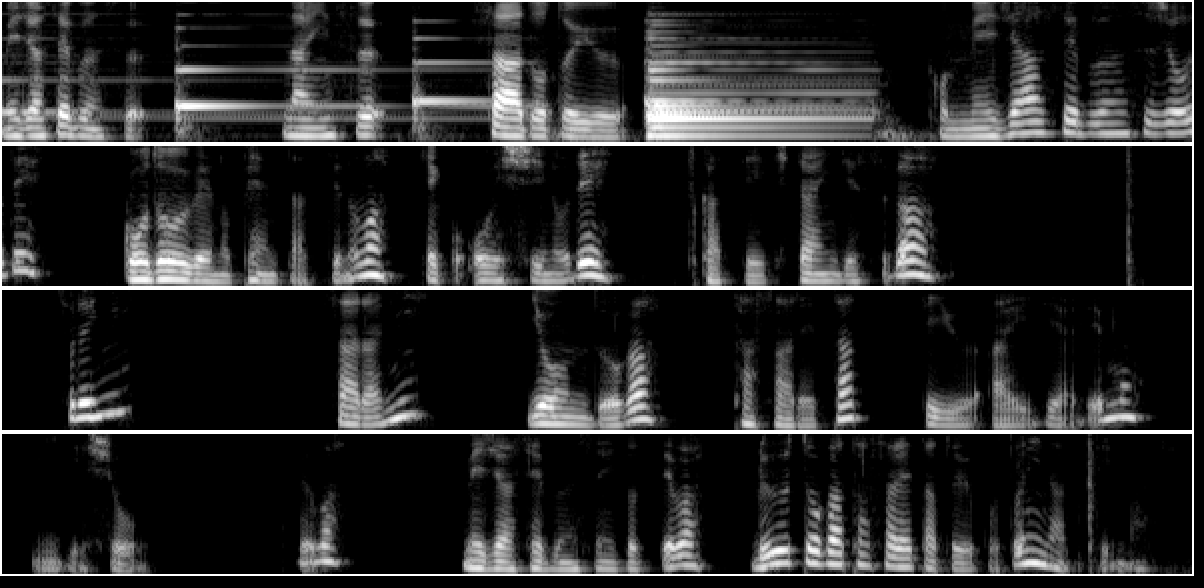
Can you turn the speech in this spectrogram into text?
メジャーセブンスナインスサードというこのメジャーセブンス上で5度上のペンタっていうのは結構美味しいので使っていきたいんですがそれにさらに4度が足されたっていうアイデアでもいいでしょう。これはメジャーセブンスにとってはルートが足されたということになっています。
